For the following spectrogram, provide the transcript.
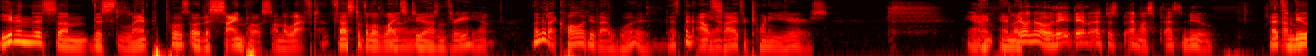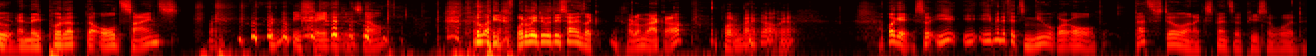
Even this um this lamp post or the signpost on the left, Festival of Lights Oh, yeah. 2003. Yeah. Look at that quality of that wood. That's been outside for 20 years. Yeah. And- and, like- no, no, they, they that must, that must that's new, That's Gotta new. And they put up the old signs. right? Wouldn't it be faded as hell? They're like, what do we do with these signs? Like, put them back up. Put them back up. Yeah. Okay, so e- e- even if it's new or old, that's still an expensive piece of wood.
